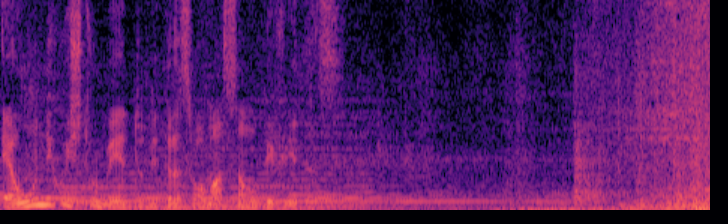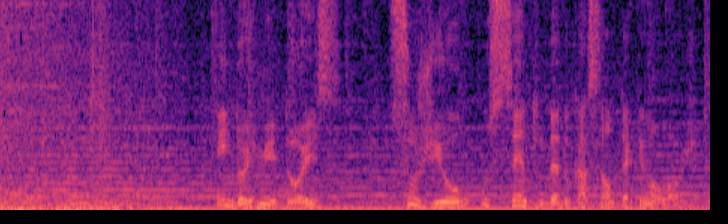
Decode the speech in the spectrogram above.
é o único instrumento de transformação de vidas. Em 2002, surgiu o Centro de Educação Tecnológica.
